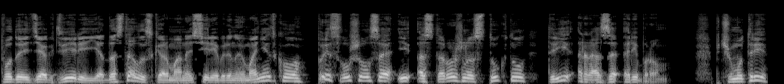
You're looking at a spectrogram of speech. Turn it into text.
Подойдя к двери, я достал из кармана серебряную монетку, прислушался и осторожно стукнул три раза ребром. Почему три?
